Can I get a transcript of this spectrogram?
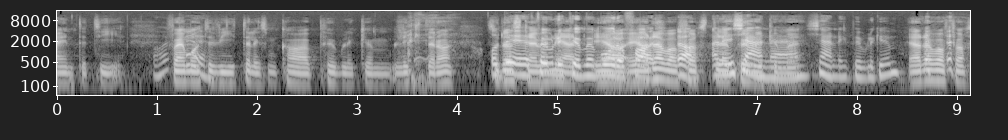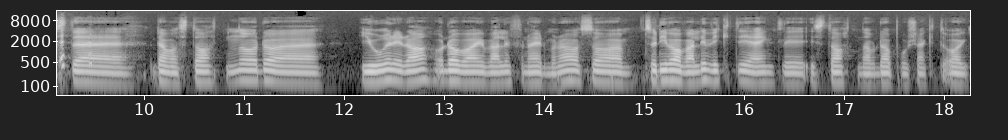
1 til 10. Okay. For jeg måtte vite liksom hva publikum likte. da og det er publikum med mor og far. Ja, det var ja. første Er det kjerne, kjernepublikum? Ja, det var første Det var starten, og da gjorde de det. Og da var jeg veldig fornøyd med det. Så, så, de var veldig viktige egentlig i starten av det prosjektet òg.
